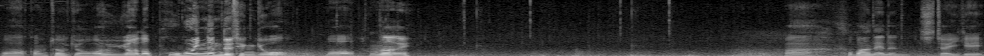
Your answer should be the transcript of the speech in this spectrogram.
와 깜짝이야. 아유 야나 보고 있는데 생겨. 막 장난해? 와 후반에는 진짜 이게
